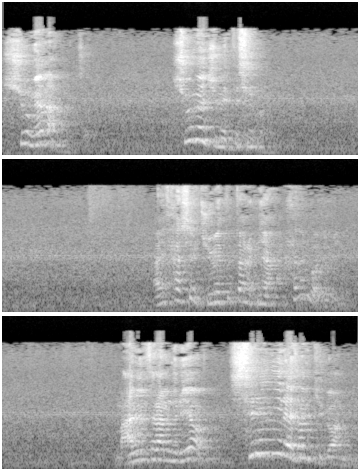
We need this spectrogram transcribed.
쉬우면 안 묻죠. 쉬우면 주님의 뜻인 거예요. 아니 사실 주님의 뜻단을 그냥 하는 거죠. 많은 사람들이요 싫은 일에선 기도합니다.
